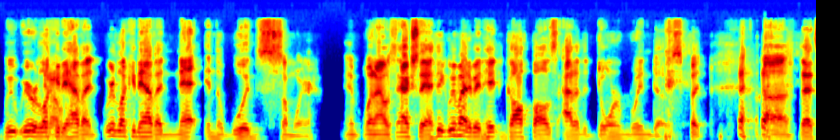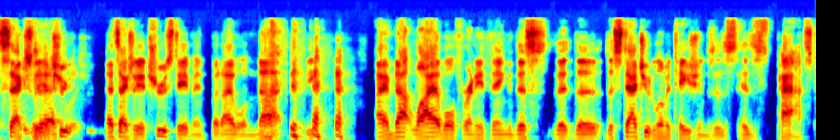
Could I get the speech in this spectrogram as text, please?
We, we were lucky You know. to have a we were lucky to have a net in the woods somewhere. And when I was actually, I think we might have been hitting golf balls out of the dorm windows, but uh, that's actually a true that's actually a true statement. But I will not be, I am not liable for anything. This the the, the statute of limitations is is passed.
